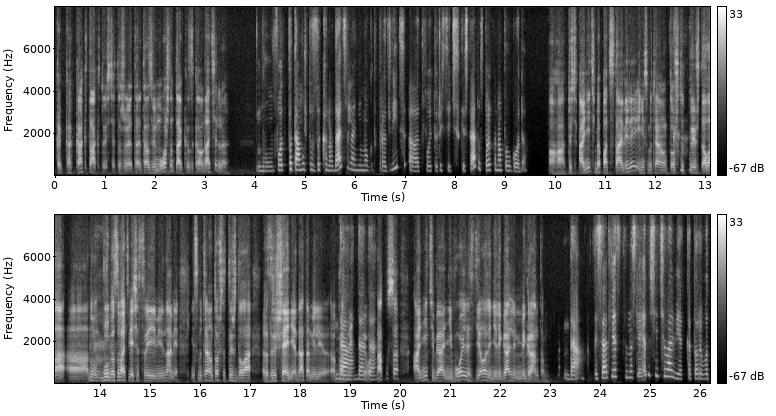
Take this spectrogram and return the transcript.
как, как, как так? То есть это же это, это разве можно так законодательно? Ну вот потому что законодательно они могут продлить а, твой туристический статус только на полгода. Ага, то есть они тебя подставили, и несмотря на то, что ты ждала, а, ну, будем называть вещи своими именами, несмотря на то, что ты ждала разрешения, да, там, или Да, продления да, твоего да. статуса, они тебя невольно сделали нелегальным мигрантом. Да. И, соответственно, следующий человек, который вот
